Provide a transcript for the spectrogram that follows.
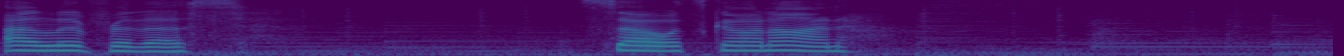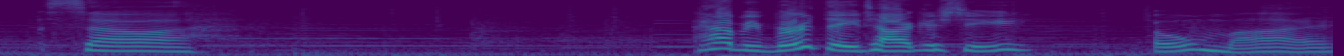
I live for this. So, what's going on? So, uh, happy birthday, Takashi. Oh my.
